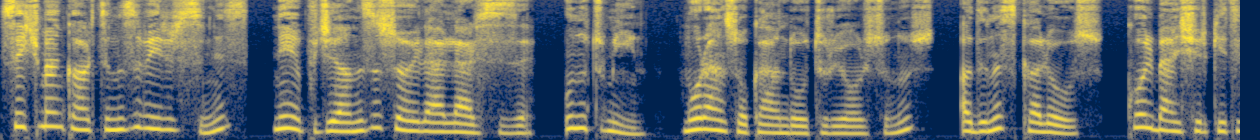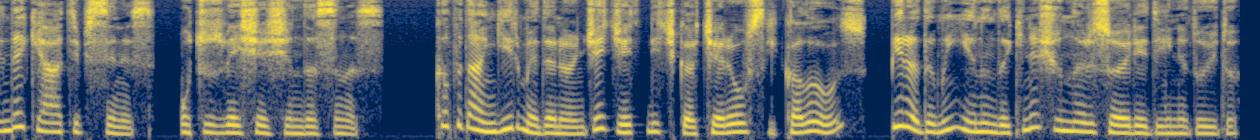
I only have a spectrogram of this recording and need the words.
Seçmen kartınızı verirsiniz, ne yapacağınızı söylerler size. Unutmayın, Moran sokağında oturuyorsunuz, adınız Kalaus. Kolben şirketinde katipsiniz. 35 yaşındasınız. Kapıdan girmeden önce Cetliçka Çerovski Kalaus bir adamın yanındakine şunları söylediğini duydu.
